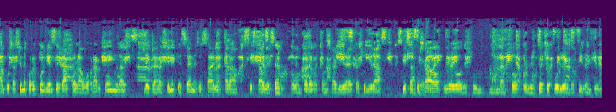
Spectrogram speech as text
acusaciones correspondientes, va a colaborar con las declaraciones que sean necesarias para establecer eventuales responsabilidades que asumirá si es acusado luego de su mandato el 28 de julio del 2021.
